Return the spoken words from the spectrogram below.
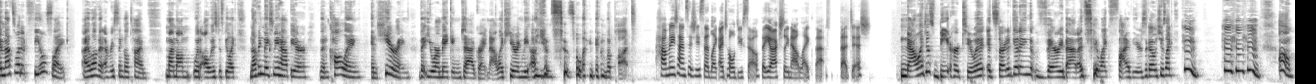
And that's what it feels like. I love it every single time. My mom would always just be like, nothing makes me happier than calling and hearing that you are making jag right now, like hearing the onions sizzling in the pot. How many times has she said, like, I told you so, that you actually now like that that dish? Now I just beat her to it. It started getting very bad, I'd say like five years ago. And she was like, hmm, hmm, hmm, hmm. Oh,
